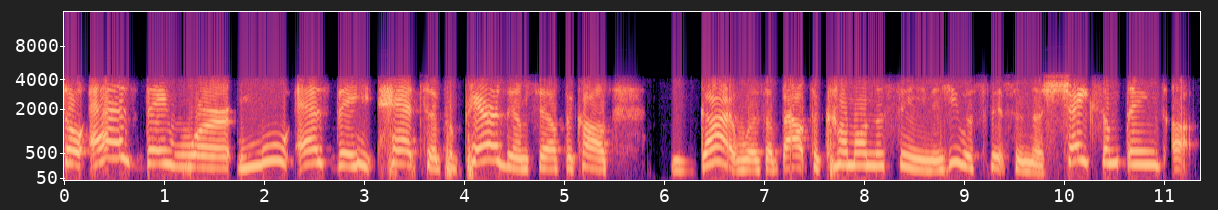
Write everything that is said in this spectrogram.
So as they were move, as they had to prepare themselves because God was about to come on the scene and he was fixing to shake some things up.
